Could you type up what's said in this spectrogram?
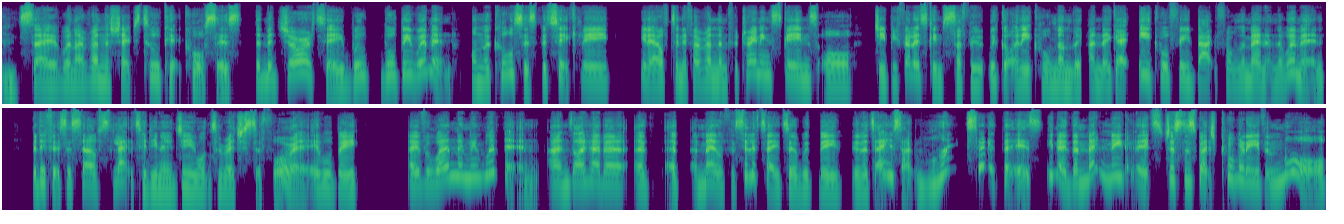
Mm. So when I run the Shapes Toolkit courses, the majority will, will be women on the courses, particularly, you know, often if I run them for training schemes or GP fellow schemes stuff, we, we've got an equal number and they get equal feedback from the men and the women. But if it's a self-selected, you know, do you want to register for it? It will be overwhelmingly women. And I had a, a, a, male facilitator with me the other day. He's like, why is it that it's, you know, the men need it just as much, probably even more.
